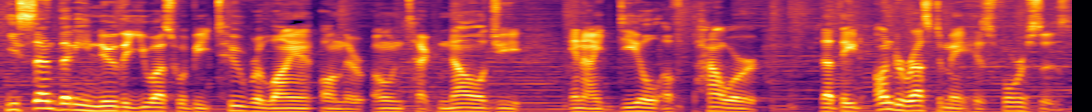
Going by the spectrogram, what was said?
He said that he knew the US would be too reliant on their own technology and ideal of power that they'd underestimate his forces.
